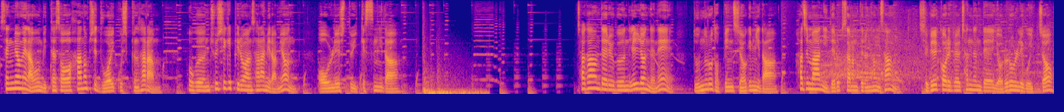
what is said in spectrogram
생명의 나무 밑에서 한없이 누워있고 싶은 사람 혹은 휴식이 필요한 사람이라면 어울릴 수도 있겠습니다. 차가운 대륙은 1년 내내 눈으로 덮인 지역입니다. 하지만 이 대륙 사람들은 항상 즐길 거리를 찾는 데 열을 올리고 있죠.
